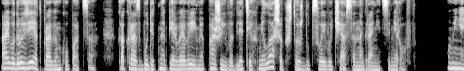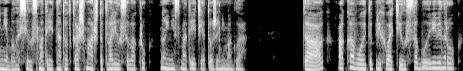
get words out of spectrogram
А его друзей отправим купаться. Как раз будет на первое время поживо для тех милашек, что ждут своего часа на границе миров. У меня не было сил смотреть на тот кошмар, что творился вокруг, но и не смотреть я тоже не могла. «Так, а кого это прихватил с собой Ревенрог?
